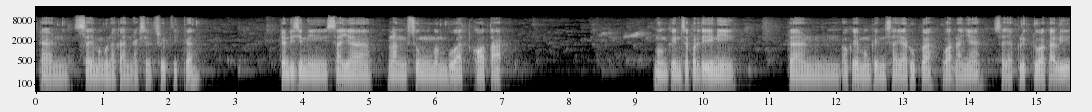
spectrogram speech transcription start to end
dan saya menggunakan Excel Script 3 dan di sini saya langsung membuat kotak mungkin seperti ini dan oke okay, mungkin saya rubah warnanya. Saya klik dua kali.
